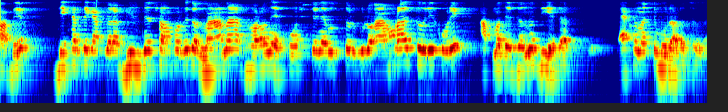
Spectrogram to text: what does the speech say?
পাবেন। যেখান থেকে আপনারা বিজনেস সম্পর্কিত নানা ধরনের কোশ্চেনের উত্তরগুলো আমরাই তৈরি করে আপনাদের জন্য দিয়ে যাচ্ছি। এখন আসি মূল আলোচনা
